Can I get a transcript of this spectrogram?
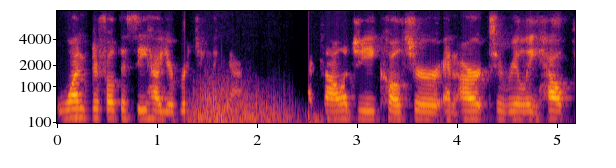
Wonderful to see how you're bridging the gap. Technology, culture, and art to really help,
